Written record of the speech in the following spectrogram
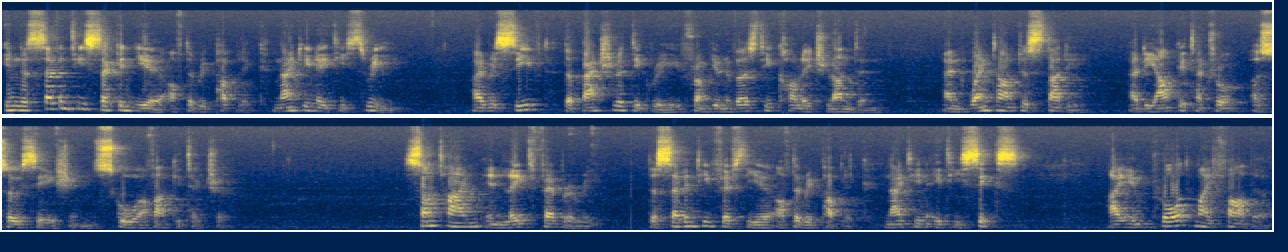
In the 72nd year of the Republic, 1983, I received the bachelor degree from University College London and went on to study at the Architectural Association School of Architecture. Sometime in late February, the 75th year of the Republic, 1986, I implored my father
